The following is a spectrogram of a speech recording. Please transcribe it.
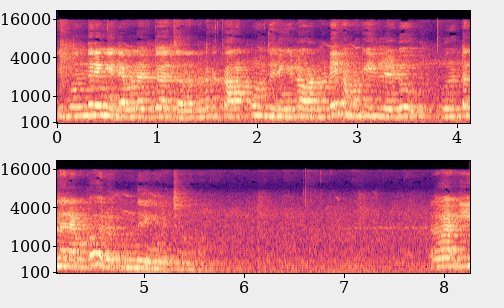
ഈ മുന്തിരിങ്ങയില്ലേ നമ്മൾ എടുത്ത് വെച്ചത്. നമ്മുടെ കറുപ്പ് മുന്തിരിങ്ങയിൽ ഓൾറെഡി നമുക്ക് ഈ ലഡു ഉരുട്ടുന്നതിൽ നമുക്ക് ഒരു മുന്തിരിങ്ങ വെച്ച് കൊടുക്കാം. അഥവാ ഈ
